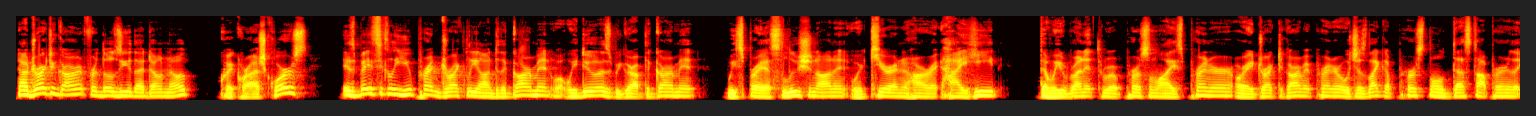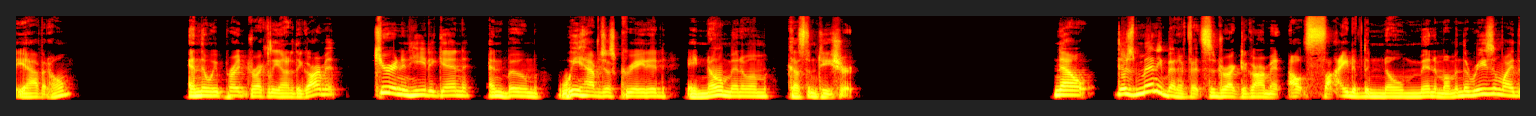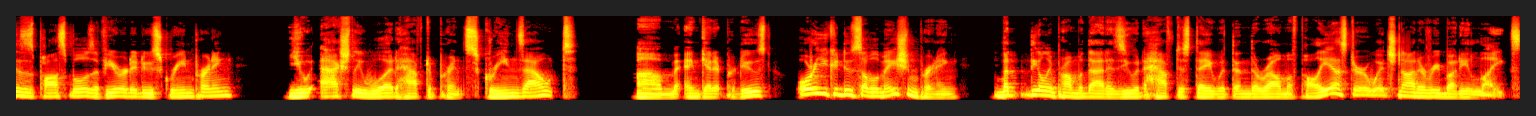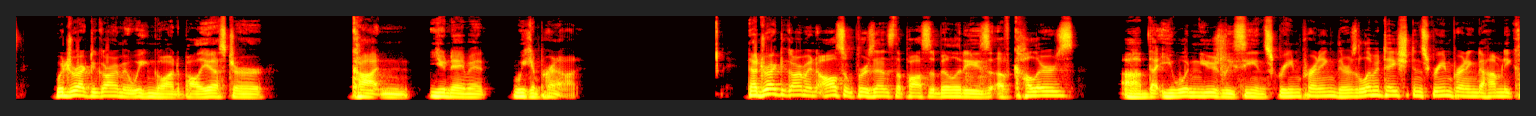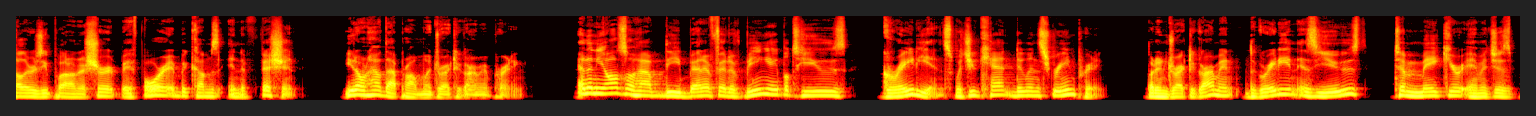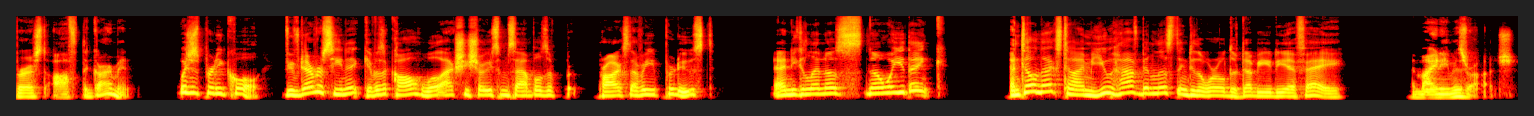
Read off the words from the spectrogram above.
Now, direct to garment, for those of you that don't know, quick crash course, is basically you print directly onto the garment. What we do is we grab the garment, we spray a solution on it, we cure it in high heat, then we run it through a personalized printer or a direct to garment printer, which is like a personal desktop printer that you have at home. And then we print directly onto the garment cure it in heat again, and boom, we have just created a no minimum custom t-shirt. Now, there's many benefits to direct to garment outside of the no minimum. And the reason why this is possible is if you were to do screen printing, you actually would have to print screens out um, and get it produced, or you could do sublimation printing. But the only problem with that is you would have to stay within the realm of polyester, which not everybody likes. With direct to garment, we can go on to polyester, cotton, you name it, we can print on it. Now, direct to garment also presents the possibilities of colors um, that you wouldn't usually see in screen printing. There's a limitation in screen printing to how many colors you put on a shirt before it becomes inefficient. You don't have that problem with direct to garment printing. And then you also have the benefit of being able to use gradients, which you can't do in screen printing. But in direct to garment, the gradient is used to make your images burst off the garment, which is pretty cool. If you've never seen it, give us a call. We'll actually show you some samples of products that we produced, and you can let us know what you think. Until next time, you have been listening to the world of WDFA, and my name is Raj.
